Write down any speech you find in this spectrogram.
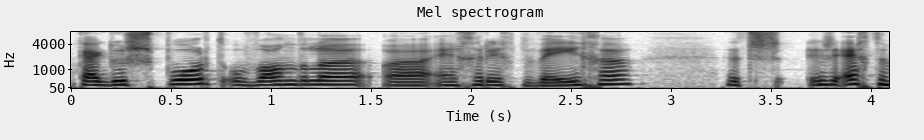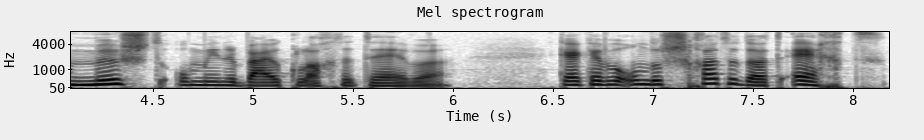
Kijk, dus sport of wandelen uh, en gericht bewegen. Het is echt een must om minder buikklachten te hebben. Kijk, en we onderschatten dat echt.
